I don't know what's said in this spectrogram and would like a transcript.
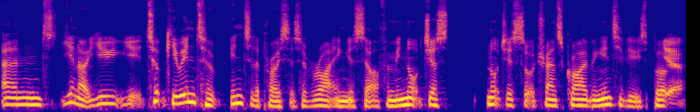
and you know, you, you it took you into into the process of writing yourself. I mean, not just not just sort of transcribing interviews, but Yeah.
